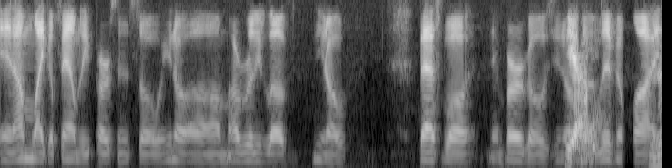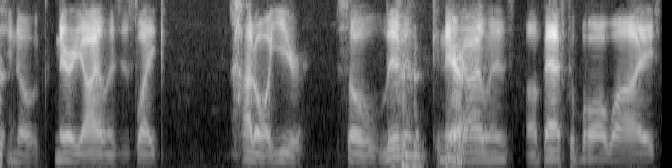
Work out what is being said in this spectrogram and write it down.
and I'm like a family person, so you know, um, I really love you know basketball in Burgos, you know, yeah. living wise, mm-hmm. you know, Canary Islands is like hot all year. So living Canary yeah. Islands, uh, basketball wise,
